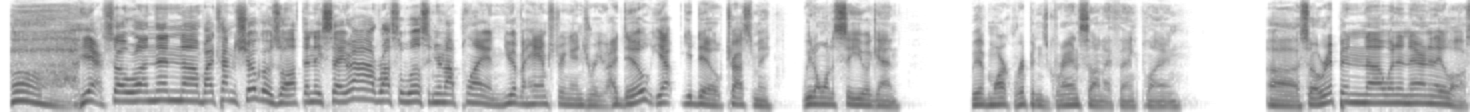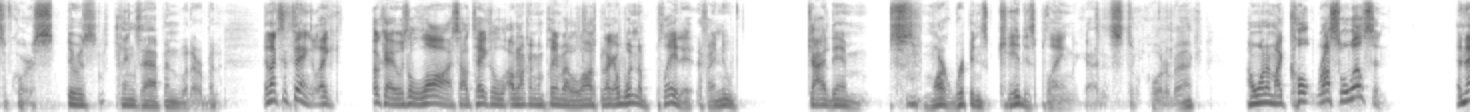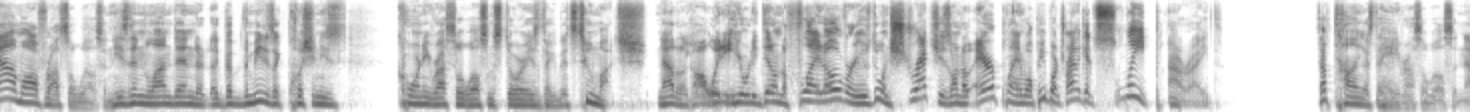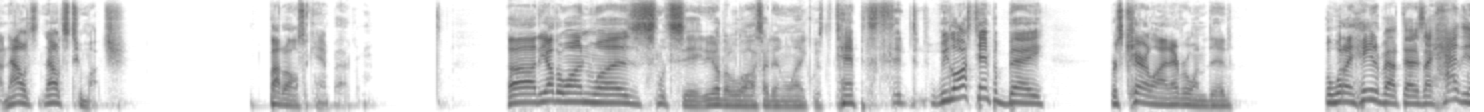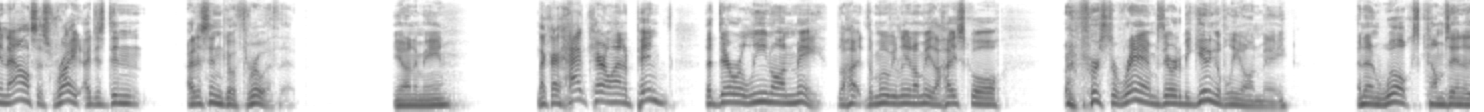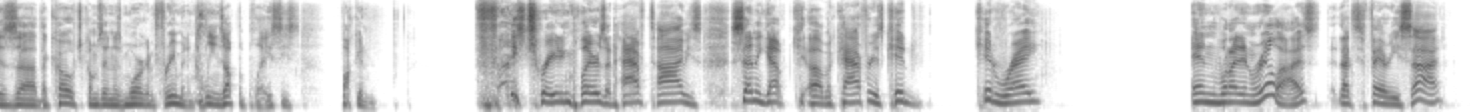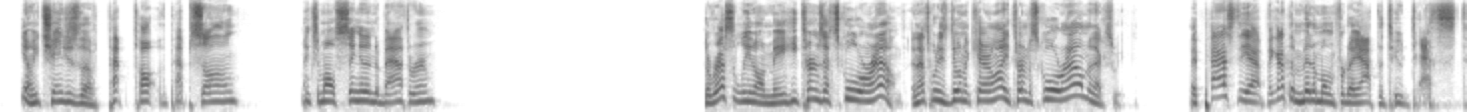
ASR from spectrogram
Oh, yeah. So, and then uh, by the time the show goes off, then they say, ah, Russell Wilson, you're not playing. You have a hamstring injury. I do? Yep, you do. Trust me. We don't want to see you again. We have Mark Rypien's grandson, I think, playing. Uh, so Rypien uh, went in there and they lost, of course. There was things happened, whatever. But, and that's the thing. Like, okay, it was a loss. I'll take a, I'm not to complain about a loss, but like, I wouldn't have played it if I knew goddamn Mark Rypien's kid is playing the guy that's still quarterback. I wanted my Colt Russell Wilson. And now I'm off Russell Wilson. He's in London. Like the, the media's like pushing these corny Russell Wilson stories. It's, like, it's too much. Now they're like, oh, wait to hear what he did on the flight over. He was doing stretches on the airplane while people are trying to get sleep. All right. Stop telling us to hate Russell Wilson now. Now it's now it's too much. But I also can't back. Uh, the other one was let's see. The other loss I didn't like was the Tampa. We lost Tampa Bay versus Carolina. Everyone did. But what I hate about that is I had the analysis right. I just didn't. I just didn't go through with it. You know what I mean? Like I had Carolina pinned that they were lean on me. The the movie Lean on Me, the high school first the Rams. They were the beginning of Lean on Me. And then Wilks comes in as uh, the coach comes in as Morgan Freeman and cleans up the place. He's fucking he's trading players at halftime. He's sending out uh, McCaffrey, his kid, kid Ray. And what I didn't realize, that's fair East Side. You know, he changes the pep talk, the pep song, makes them all sing it in the bathroom. The rest of lean on me. He turns that school around, and that's what he's doing at Carolina. He turned the school around the next week. They passed the app. They got the minimum for the aptitude test.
